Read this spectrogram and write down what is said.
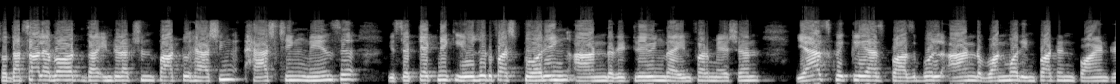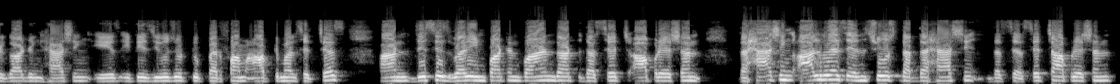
So that's all about the introduction part to hashing. Hashing means it's a technique used for storing and retrieving the information as quickly as possible. And one more important point regarding hashing is it is used to perform optimal searches. And this is very important point that the search operation, the hashing always ensures that the hashing, the search operation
